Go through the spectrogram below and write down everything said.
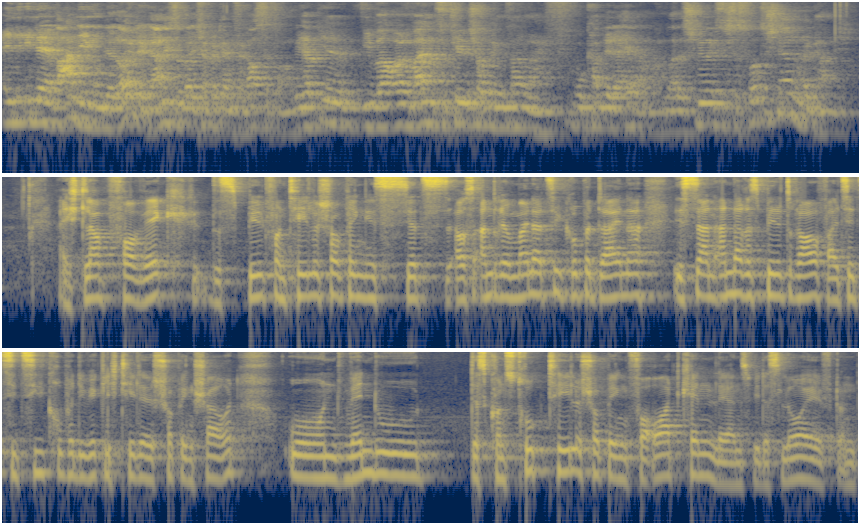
in, in der Wahrnehmung der Leute, gar nicht so, weil ich habe ja keine Verkaufserfahrung. Wie, habt ihr, wie war eure Meinung zu Teleshopping? Wo kam ihr daher? War das schwierig, sich das vorzustellen oder gar nicht? Ich glaube vorweg, das Bild von Teleshopping ist jetzt aus und meiner Zielgruppe deiner, ist da ein anderes Bild drauf als jetzt die Zielgruppe, die wirklich Teleshopping schaut. Und wenn du das Konstrukt Teleshopping vor Ort kennenlernst, wie das läuft und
